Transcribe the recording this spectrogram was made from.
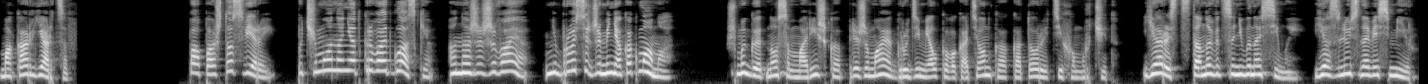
Макар Ярцев. «Папа, а что с Верой? Почему она не открывает глазки? Она же живая. Не бросит же меня, как мама!» Шмыгает носом Маришка, прижимая к груди мелкого котенка, который тихо мурчит. Ярость становится невыносимой. Я злюсь на весь мир,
